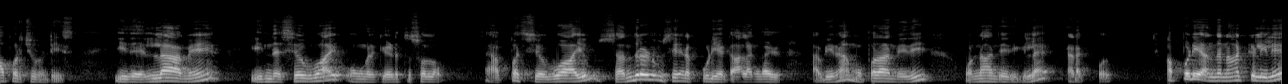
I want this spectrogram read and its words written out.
ஆப்பர்ச்சுனிட்டிஸ் இது எல்லாமே இந்த செவ்வாய் உங்களுக்கு எடுத்து சொல்லும். அப்போ செவ்வாயும் சந்திரனும் சேரக்கூடிய காலங்கள் அப்படின்னா முப்பதாம் தேதி ஒன்றாம் தேதிக்குள்ளே நடக்கப்போகுது அப்படி அந்த நாட்களிலே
